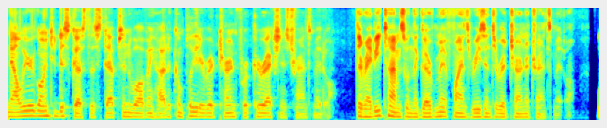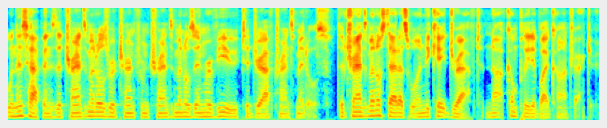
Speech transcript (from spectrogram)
Now we are going to discuss the steps involving how to complete a return for corrections transmittal. There may be times when the government finds reason to return a transmittal. When this happens, the transmittals return from transmittals in review to draft transmittals. The transmittal status will indicate draft, not completed by contractor.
